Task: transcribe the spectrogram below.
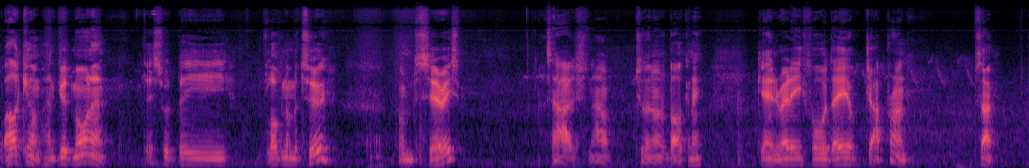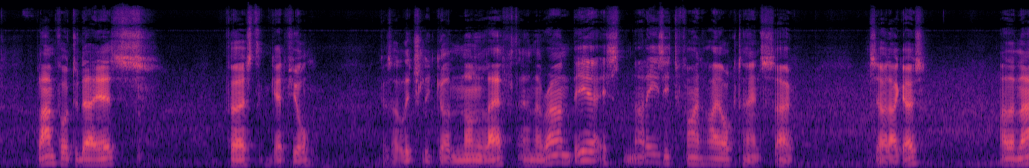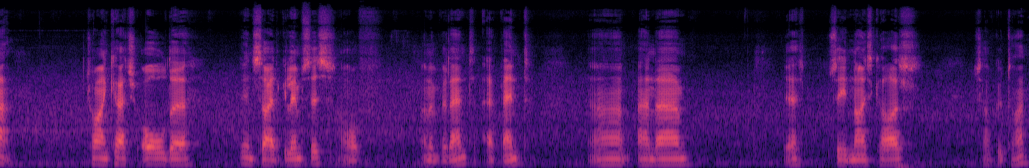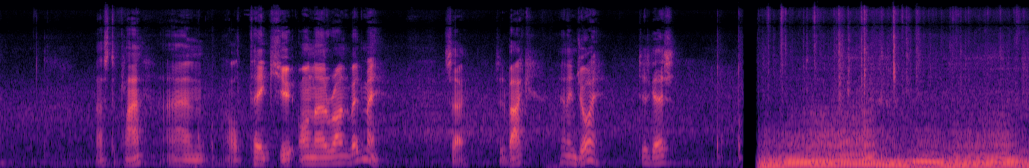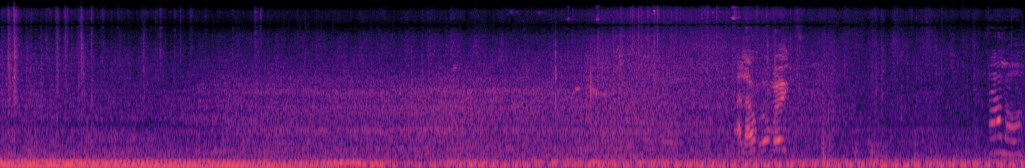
Welcome and good morning. This would be vlog number two from the series. Saj now chilling on the balcony, getting ready for a day of Japrun. So, plan for today is first get fuel because I literally got none left and around here it's not easy to find high octane so see how that goes other than that try and catch all the inside glimpses of an event event. Um, and um, yeah see nice cars just have a good time. That's the plan and I'll take you on a run with me. So sit back and enjoy. Cheers guys Hello. Hello, mate. Hello.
